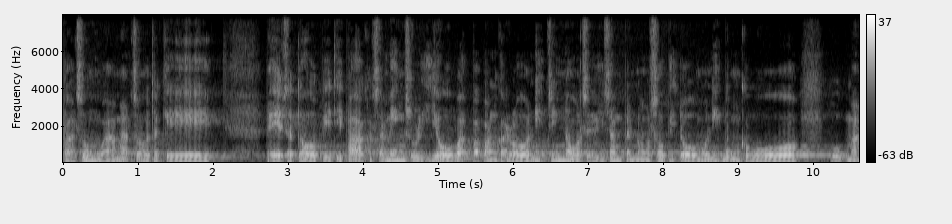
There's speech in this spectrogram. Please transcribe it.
ปาสุงวามะโสตะเก เปสโตปิติภาคสมิงสุริโยวะปะปังกโรนิสินโนสิริสัมปันโนโสปิโตมุนิบุงคโวกุมา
